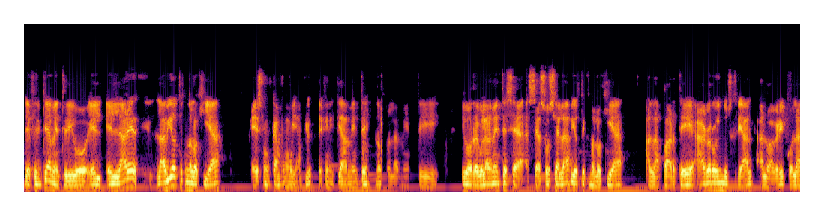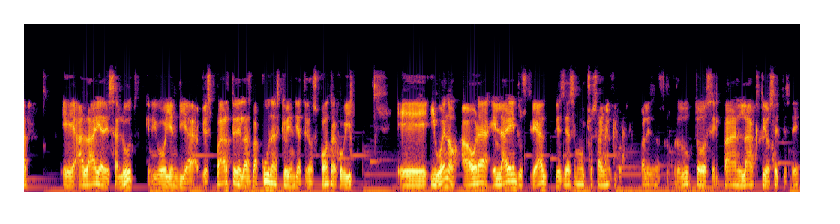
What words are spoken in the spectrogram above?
definitivamente, digo, el, el área, la biotecnología es un campo muy amplio, definitivamente, no solamente, digo, regularmente se, se asocia la biotecnología a la parte agroindustrial, a lo agrícola, eh, al área de salud, que digo, hoy en día es parte de las vacunas que hoy en día tenemos contra COVID, eh, y bueno, ahora el área industrial, desde hace muchos años, cuáles nuestros productos, el pan, lácteos, etc.,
